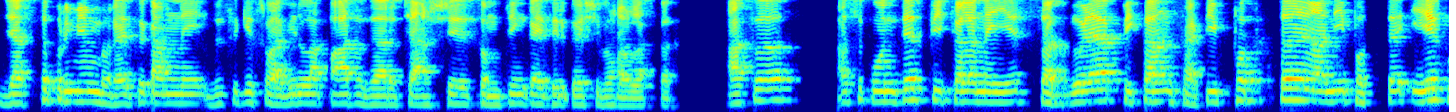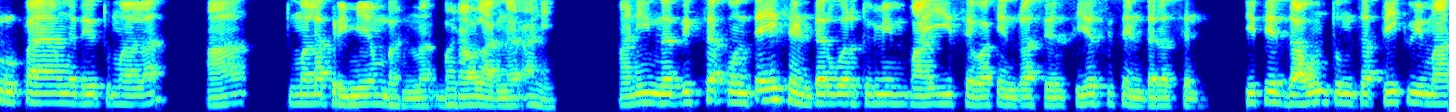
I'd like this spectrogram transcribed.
जास्त प्रीमियम भरायचं काम नाही. जसं की सोयाबीनला पाच हजार चारशे समथिंग काहीतरी पैसे भरावे लागतात. असं असं कोणत्याच पिकाला नाहीये. सगळ्या पिकांसाठी फक्त आणि फक्त एक रुपयामध्ये तुम्हाला हा तुम्हाला प्रीमियम भरणं भरावं लागणार आहे. आणि नजीकच्या कोणत्याही सेंटरवर तुम्ही माई सेवा केंद्र असेल, सीएससी सेंटर असेल, तिथे जाऊन तुमचा पीक विमा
